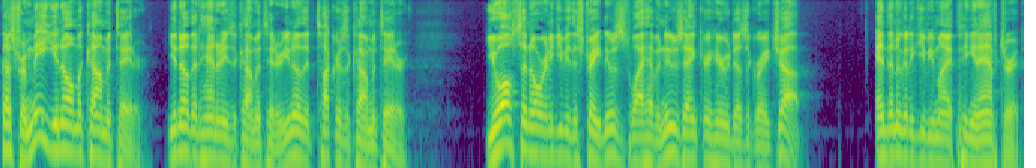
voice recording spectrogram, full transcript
Because for me, you know I'm a commentator. You know that Hannity's a commentator. You know that Tucker's a commentator. You also know we're going to give you the straight news. That's why I have a news anchor here who does a great job. And then I'm going to give you my opinion after it.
